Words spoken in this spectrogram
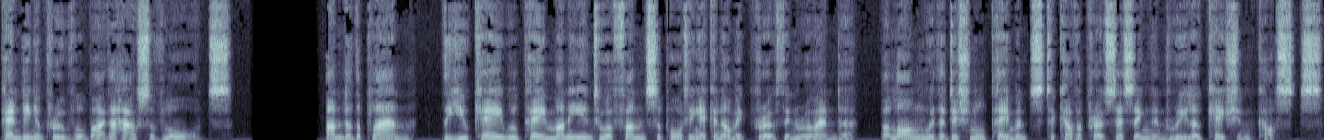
pending approval by the House of Lords. Under the plan, the UK will pay money into a fund supporting economic growth in Rwanda, along with additional payments to cover processing and relocation costs.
